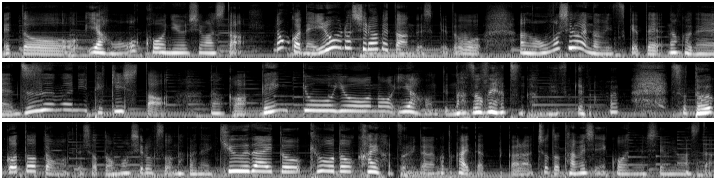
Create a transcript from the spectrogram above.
えっと、イヤホンを購入しました。なんかねいろいろ調べたんですけどあの面白いの見つけてなんかねズームに適したなんか勉強用のイヤホンって謎のやつなんですけど。そうどういうことと思ってちょっと面白そう。なんかね九大と共同開発みたいなこと書いてあったからちょっと試しに購入してみました。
